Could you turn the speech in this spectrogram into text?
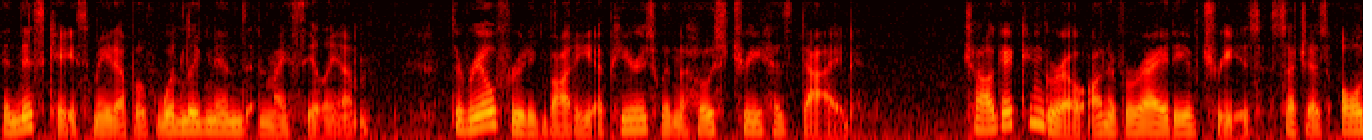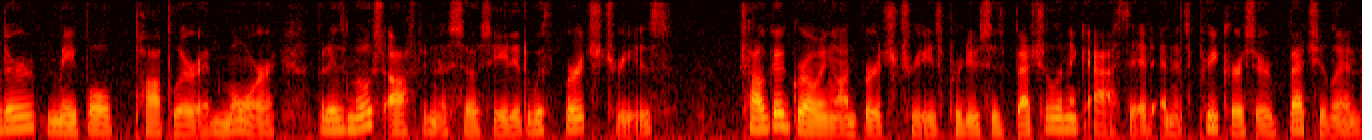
in this case made up of wood lignins and mycelium. The real fruiting body appears when the host tree has died. Chaga can grow on a variety of trees, such as alder, maple, poplar, and more, but is most often associated with birch trees. Chaga growing on birch trees produces betulinic acid and its precursor, betulin,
